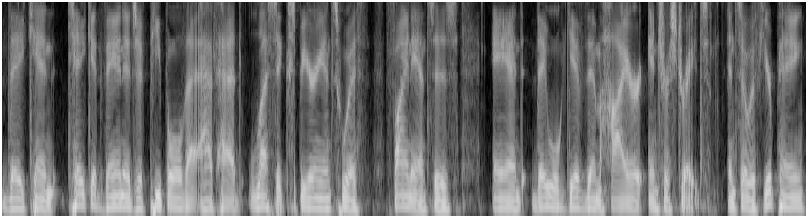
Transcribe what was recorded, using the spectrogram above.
they can take advantage of people that have had less experience with finances and they will give them higher interest rates. And so if you're paying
